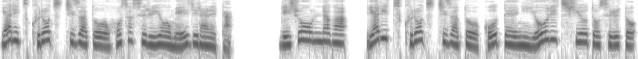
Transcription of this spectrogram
ヤリツ黒土里を補佐するよう命じられた。李承恩らが、ヤリツ黒土里を皇帝に擁立しようとすると、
